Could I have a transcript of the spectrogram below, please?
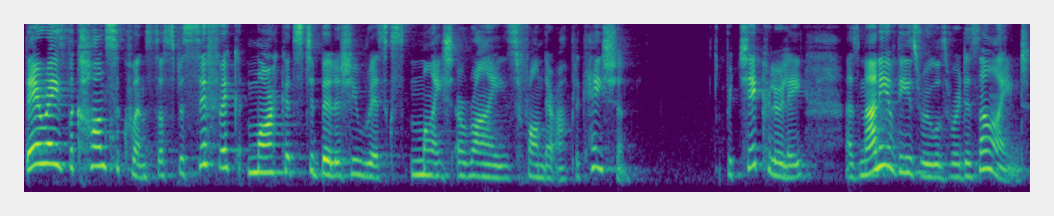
They raise the consequence that specific market stability risks might arise from their application, particularly as many of these rules were designed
